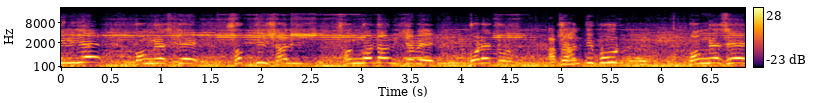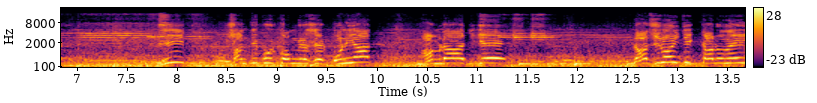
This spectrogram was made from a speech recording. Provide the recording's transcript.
মিলিয়ে কংগ্রেসকে শক্তিশালী সংগঠন হিসেবে গড়ে তুলুন শান্তিপুর কংগ্রেসের ভিত শান্তিপুর কংগ্রেসের বুনিয়াদ। আমরা আজকে রাজনৈতিক কারণেই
